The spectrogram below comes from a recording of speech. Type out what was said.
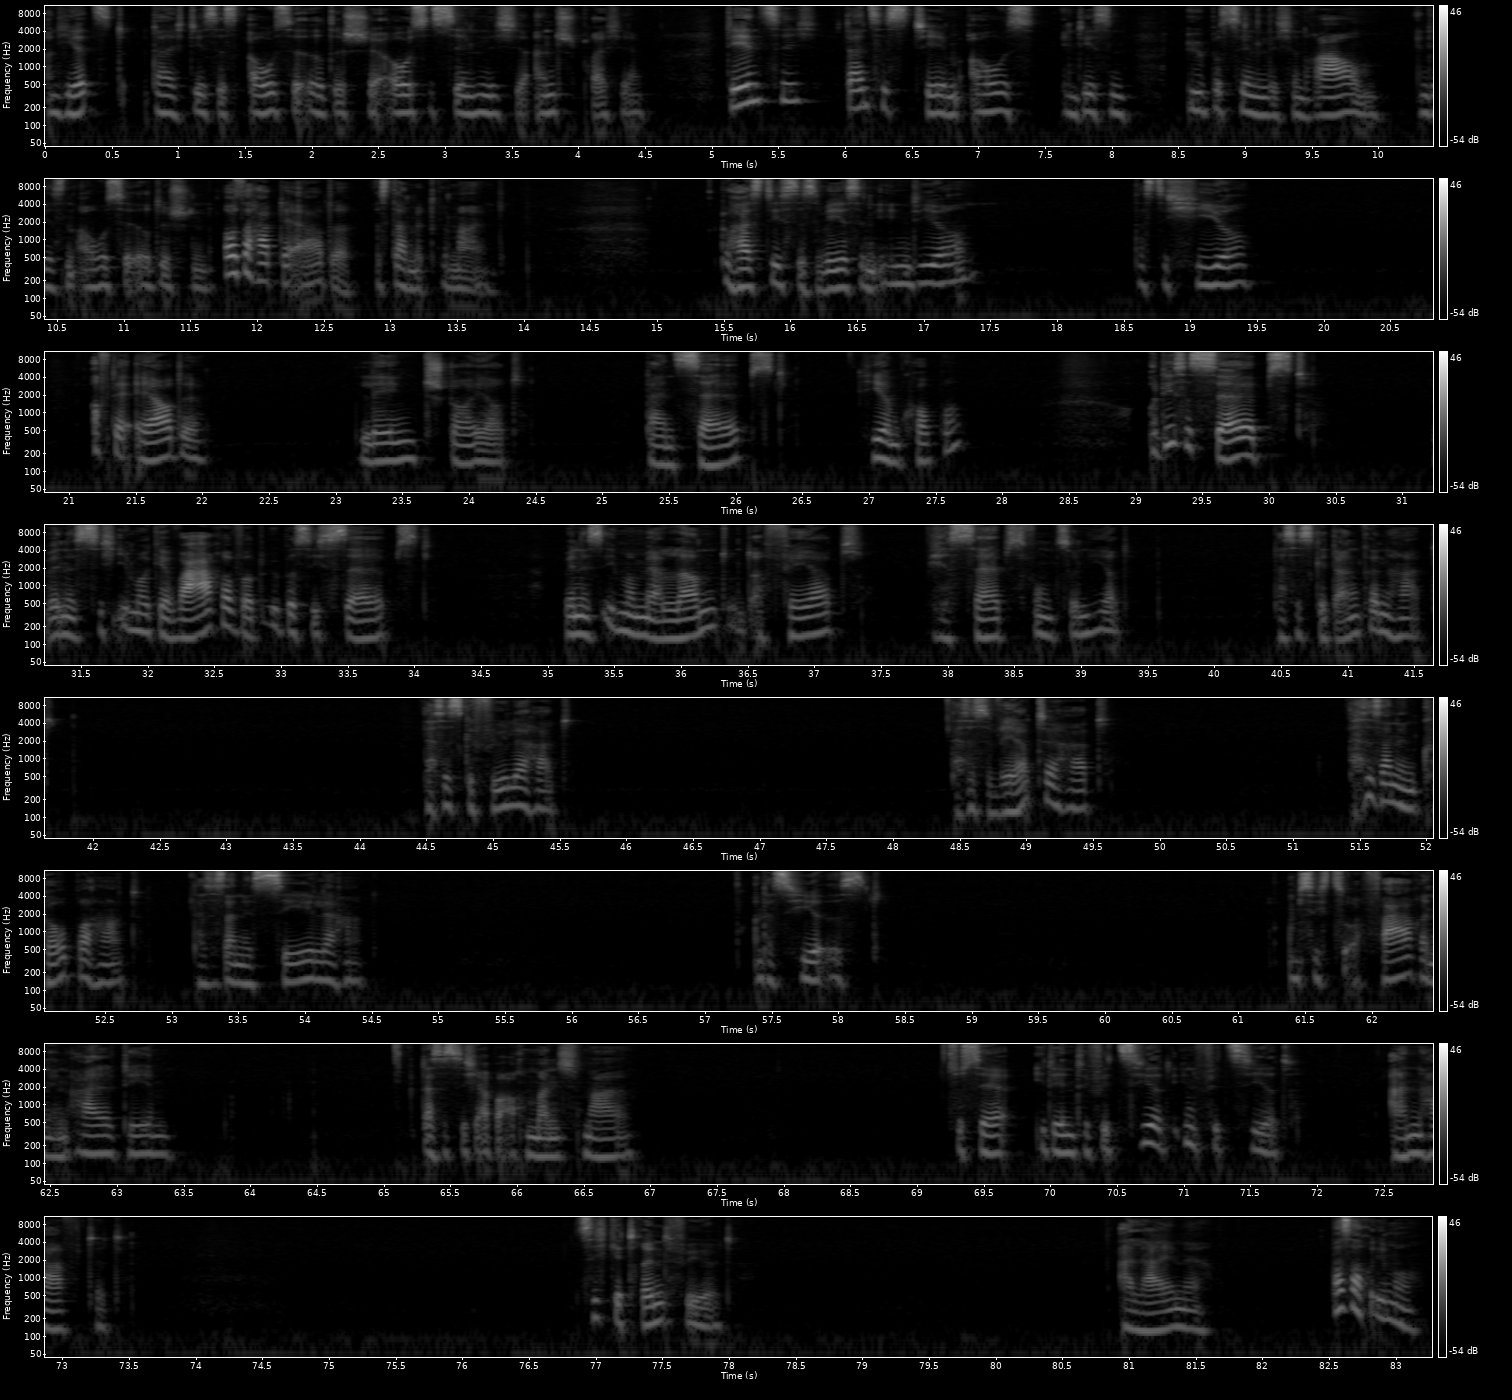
Und jetzt, da ich dieses Außerirdische, Außersinnliche anspreche, dehnt sich dein System aus in diesen übersinnlichen Raum, in diesen außerirdischen, außerhalb der Erde ist damit gemeint. Du hast dieses Wesen in dir, das dich hier auf der Erde lenkt, steuert. Dein Selbst hier im Körper. Und dieses Selbst, wenn es sich immer gewahrer wird über sich selbst, wenn es immer mehr lernt und erfährt, wie es selbst funktioniert, dass es Gedanken hat, dass es Gefühle hat, dass es Werte hat, dass es einen Körper hat, dass es eine Seele hat. Und das hier ist, um sich zu erfahren in all dem, dass es sich aber auch manchmal zu sehr identifiziert, infiziert, anhaftet, sich getrennt fühlt, alleine, was auch immer.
